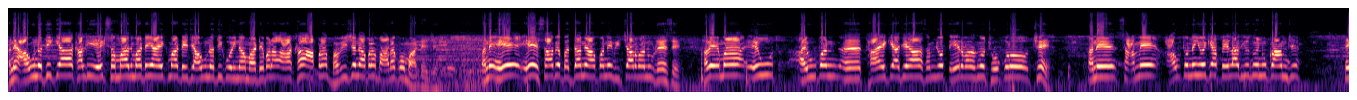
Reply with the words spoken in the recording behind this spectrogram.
અને આવું નથી કે આ ખાલી એક સમાજ માટે યા એક માટે છે, આવું નથી કોઈના માટે, પણ આખા આપણા ભવિષ્યને આપણા બાળકો માટે છે. અને એ એ હિસાબે બધાને આપણને વિચારવાનું રહેશે. હવે એમાં એવું એવું પણ થાય કે આજે આ સમજો તેર વર્ષનો છોકરો છે. અને સામે આવું તો નહીં હોય કે આ પહેલા દિવસનું એનું કામ છે. એ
